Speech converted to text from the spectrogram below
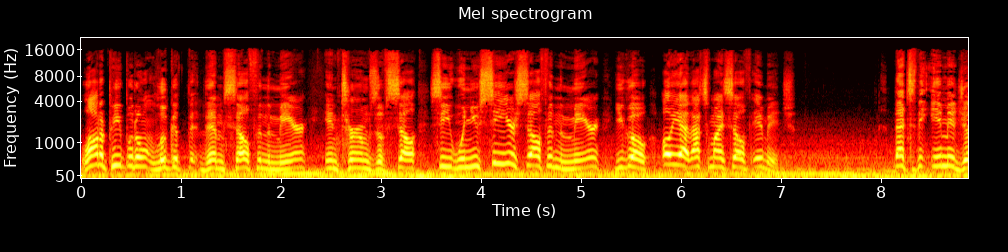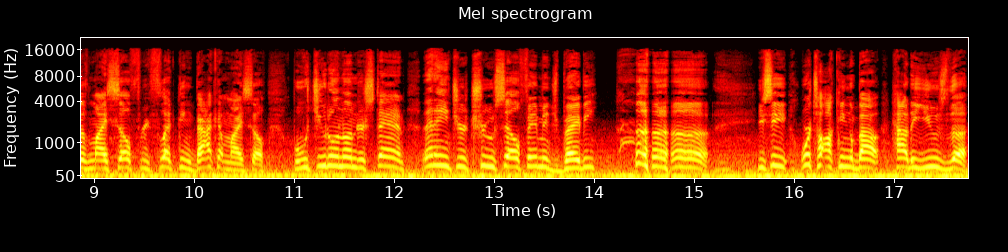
a lot of people don't look at th- themselves in the mirror in terms of self. See, when you see yourself in the mirror, you go, oh, yeah, that's my self image. That's the image of myself reflecting back at myself. But what you don't understand, that ain't your true self image, baby. you see, we're talking about how to use the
